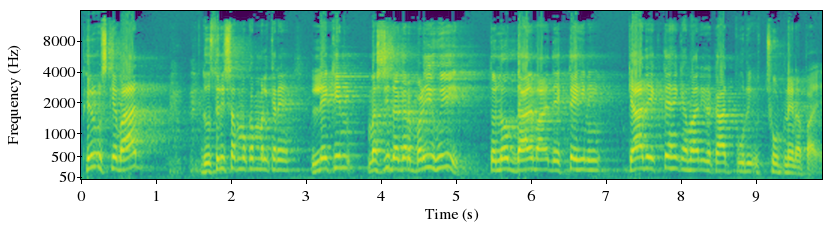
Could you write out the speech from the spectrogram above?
پھر اس کے بعد دوسری سب مکمل کریں۔ لیکن مسجد اگر بڑی ہوئی تو لوگ دائیں بائیں دیکھتے ہی نہیں۔ کیا دیکھتے ہیں کہ ہماری رکعت پوری چھوٹنے نہ پائے؟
